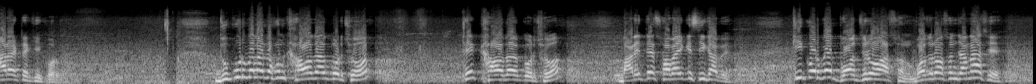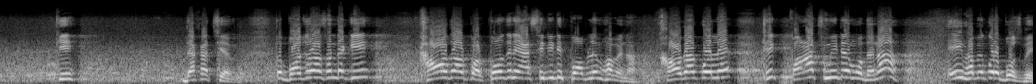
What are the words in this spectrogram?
আর একটা কি করবে? দুপুরবেলা যখন খাওয়া দাওয়া করছ, ঠিক খাওয়া দাওয়া করছ, বাড়িতে সবাইকে শিখাবে। কি করবে? বজ্র আসন। বজ্র আসন জানা আছে? কি? দেখাচ্ছি আমি। তো বজ্র আসনটা কি? খাওয়া দাওয়ার পর, কোনোদিনই অ্যাসিডিটি প্রবলেম হবে না। খাওয়া দাওয়া করলে ঠিক পাঁচ মিনিটের মধ্যে, না? এইভাবে করে বসবে।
